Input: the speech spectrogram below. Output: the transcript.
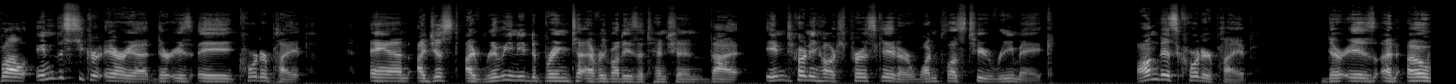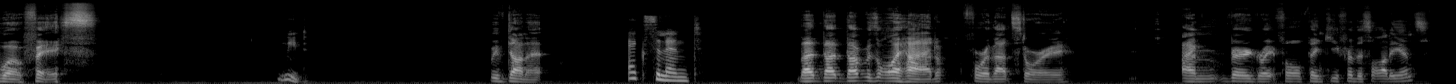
well in the secret area there is a quarter pipe and i just i really need to bring to everybody's attention that in tony hawk's pro skater 1 plus 2 remake on this quarter pipe there is an oboe face Neat. we've done it Excellent. That that that was all i had for that story i'm very grateful thank you for this audience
